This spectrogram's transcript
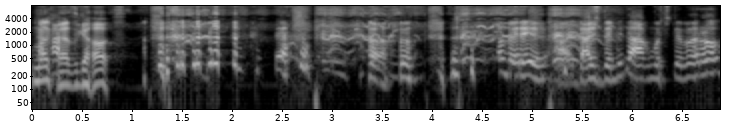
მაგას გავს. აბერე დაждები და აღმოჩნდება რომ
